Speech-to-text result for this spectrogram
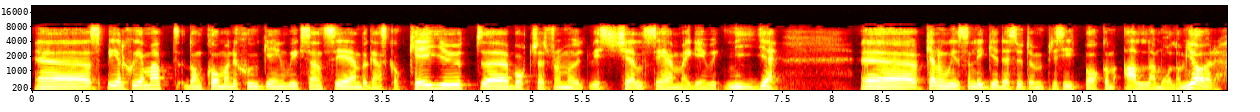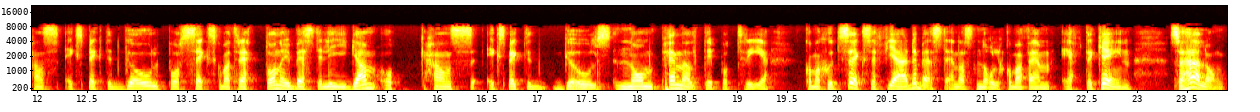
Eh, spelschemat de kommande sju gameweeksen ser ändå ganska okej okay ut, eh, bortsett från möjligtvis Chelsea hemma i gameweek 9. Uh, eh, Callum Wilson ligger dessutom precis bakom alla mål de gör. Hans expected goal på 6,13 är ju bäst i ligan och hans expected goals non-penalty på 1,76 är fjärde bäst, endast 0,5 efter Kane. Så här långt.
